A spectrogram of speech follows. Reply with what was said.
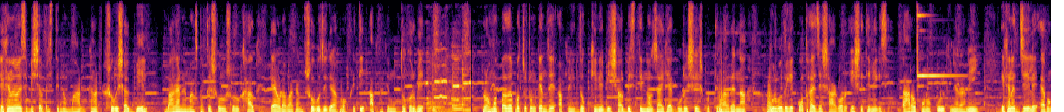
এখানে রয়েছে বিশাল বিস্তীর্ণ মাঠ ঘাট সুবিশাল বিল, বাগানের মাঝপথে সরু সরু খাল, কেওড়া বাগান, সবুজে ঘেরা প্রকৃতি আপনাকে মুগ্ধ করবে। রহমত বাজার পর্যটন কেন্দ্রে আপনি দক্ষিণে বিশাল বিস্তীর্ণ জায়গা ঘুরে শেষ করতে পারবেন না। পূর্ব দিকে কোথায় যে সাগর এসে থেমে গেছে, তারও কোনো কুল কিনারা নেই। এখানে জেলে এবং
